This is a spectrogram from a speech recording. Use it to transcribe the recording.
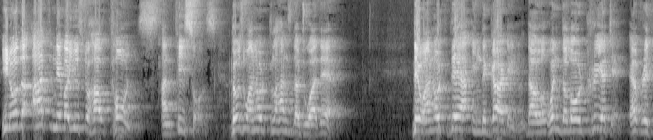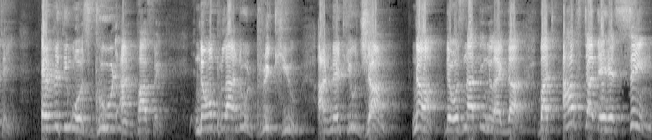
you know, the earth never used to have thorns and thistles. Those were not plants that were there. They were not there in the garden that when the Lord created everything. Everything was good and perfect. No plant would prick you and make you jump. No, there was nothing like that. But after they had sinned,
